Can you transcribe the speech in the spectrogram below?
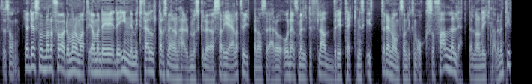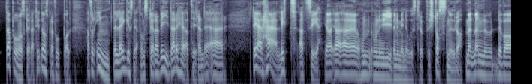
säsongen. Ja, det är som att man har fördomar om att ja, men det, är, det är innermittfältare som är de här muskulösa, rejäla typerna och sådär och, och den som är lite fladdrig, teknisk ytter är någon som liksom också faller lätt eller något liknande. Men titta på hur hon spelar, titta hur hon spelar fotboll. Att hon inte lägger sig ner, att hon spelar vidare hela tiden, det är, det är härligt att se. Jag, jag, eh, hon, hon är ju given i min OS-trupp förstås nu då, men, men det var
